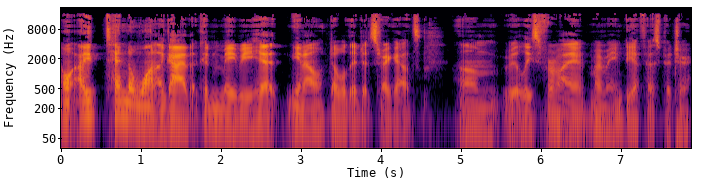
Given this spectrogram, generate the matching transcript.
I tend to want a guy that could maybe hit, you know, double digit strikeouts. Um, at least for my, my main DFS pitcher.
